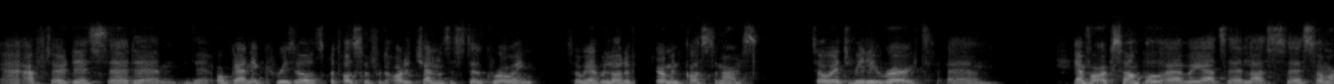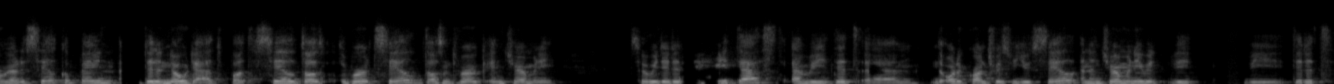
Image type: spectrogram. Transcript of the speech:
Uh, after this, uh, the the organic results, but also for the other channels, is still growing. So we have a lot of German customers. So it really worked. Um, and for example, uh, we had uh, last uh, summer we had a sale campaign didn't know that, but sale does the word sale doesn't work in Germany. So we did a read test, and we did um, the other countries we use sale, and in Germany we we, we did it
